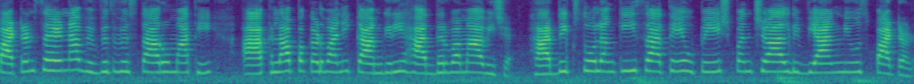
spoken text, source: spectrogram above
પાટણ શહેરના વિવિધ વિસ્તારોમાંથી આખલા પકડવાની કામગીરી હાથ ધરવામાં આવી છે. હાર્દિક સોલંકી સાથે ઉપેશ પંચાલ, દિવ્યાંગ ન્યૂઝ પાટણ.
